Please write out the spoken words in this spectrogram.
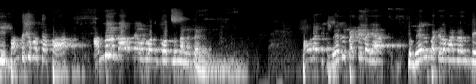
ఈ బంధకము తప్ప అందరూ నాలోనే ఉండవని కోరుతున్నాను అంటాడు పౌలా వేలు వేరు నువ్వు వేలు పట్టిల మాట్లాడుతుంటే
